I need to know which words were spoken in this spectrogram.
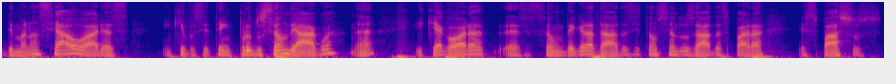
de manancial, áreas em que você tem produção de água, né? E que agora é, são degradadas e estão sendo usadas para espaços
